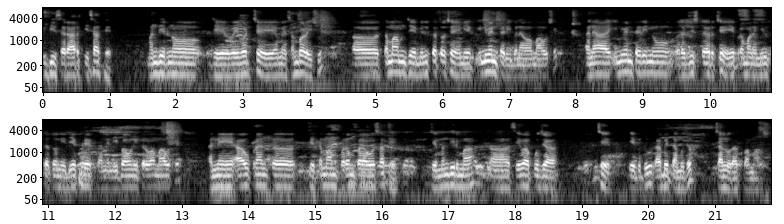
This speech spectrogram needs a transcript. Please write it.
વિધિસર આરતી સાથે મંદિરનો જે વહીવટ છે, એ અમે સંભાળીશું. તમામ જે મિલકતો છે, એની એક ઇન્વેન્ટરી બનાવવામાં આવશે. અને આ ઇન્વેન્ટરીનું રજિસ્ટર છે, એ પ્રમાણે મિલકતોની દેખરેખ અને નિભાવણી કરવામાં આવશે. અને આ ઉપરાંત જે તમામ પરંપરાઓ સાથે જે મંદિરમાં સેવા પૂજા છે એ બધું રાબેતા મુજબ ચાલુ રાખવામાં આવશે.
